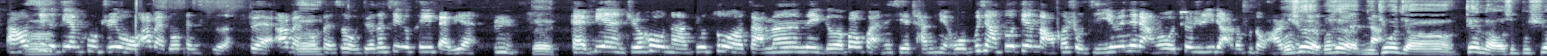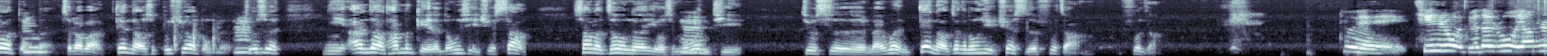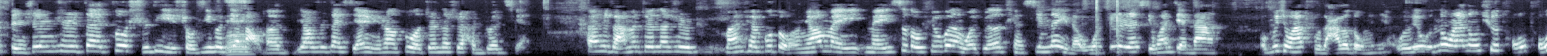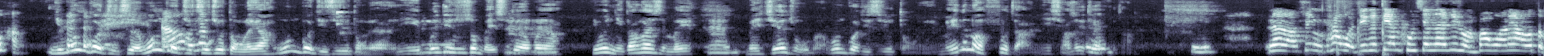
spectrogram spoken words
然后这个店铺只有二百多粉丝，对，二百多粉丝，我觉得这个可以改变，嗯，对，改变之后呢，就做咱们那个爆款那些产品。我不想做电脑和手机，因为那两个我确实一点都不懂，而且不是不是，你听我讲，电脑是不需要懂的，知道吧？电脑是不需要懂的，就是你按照他们给的东西去上，上了之后呢，有什么问题，就是来问。电脑这个东西确实复杂，复杂。对，其实我觉得，如果要是本身是在做实体手机和电脑的，要是在闲鱼上做，真的是很赚钱。但是咱们真的是完全不懂，你要每每一次都去问，我觉得挺心累的。我这个人喜欢简单，我不喜欢复杂的东西，我就弄来弄去头头疼。你问过几次？问过几次就懂了呀？问过几次就懂了呀？你不一定是说每次都要问啊，因为你刚开始没没接触嘛，问过几次就懂了，没那么复杂，你想的也太复杂了。那老师，你看我这个店铺现在这种曝光量，我怎么？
